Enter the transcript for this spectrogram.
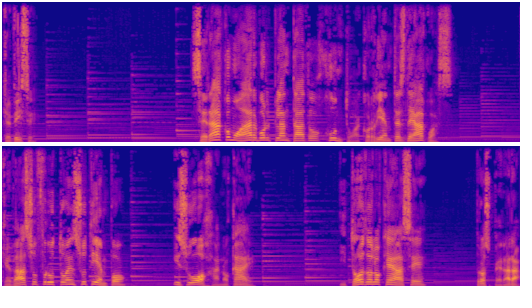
que dice, Será como árbol plantado junto a corrientes de aguas, que da su fruto en su tiempo y su hoja no cae, y todo lo que hace prosperará.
